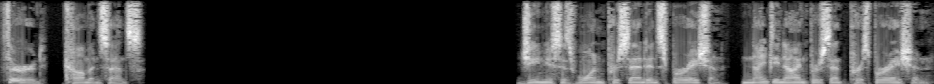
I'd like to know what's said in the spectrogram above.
third, common sense. Genius is 1% inspiration, 99% perspiration.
